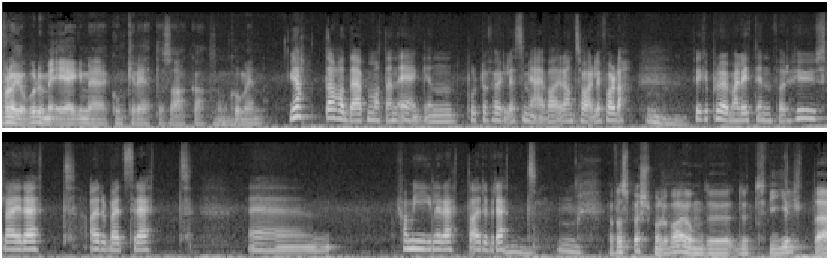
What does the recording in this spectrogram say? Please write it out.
for da jobber du med egne konkrete saker som kom inn. Ja, da hadde jeg på en måte en egen portefølje som jeg var ansvarlig for. da. Fikk jeg prøve meg litt innenfor husleierett, arbeidsrett, eh, familierett, arverett. Ja, for Spørsmålet var jo om du, du tvilte,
